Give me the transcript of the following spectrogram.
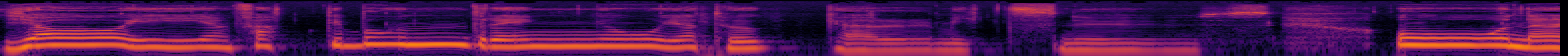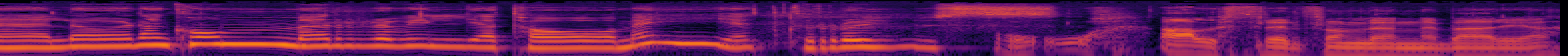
Jag är en fattig bonddräng och jag tuggar mitt snus. Och när lördagen kommer vill jag ta mig ett rus. Åh, Alfred från Lönneberga.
